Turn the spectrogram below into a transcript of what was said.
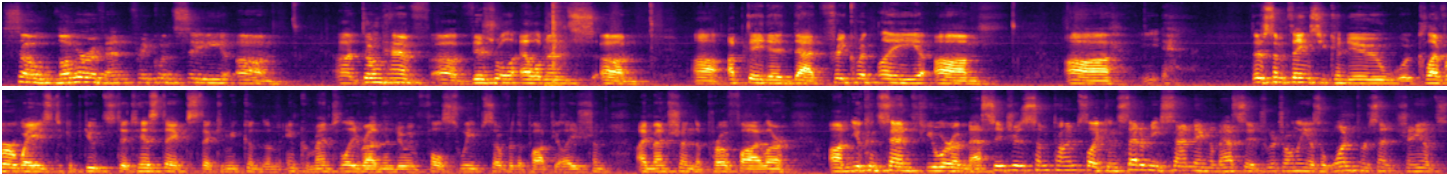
so lower event frequency, um, uh, don't have uh, visual elements um, uh, updated that frequently. Um, uh, there's some things you can do, clever ways to compute statistics that can compute them incrementally rather than doing full sweeps over the population. I mentioned the profiler. Um, you can send fewer messages sometimes. Like instead of me sending a message which only has a 1% chance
